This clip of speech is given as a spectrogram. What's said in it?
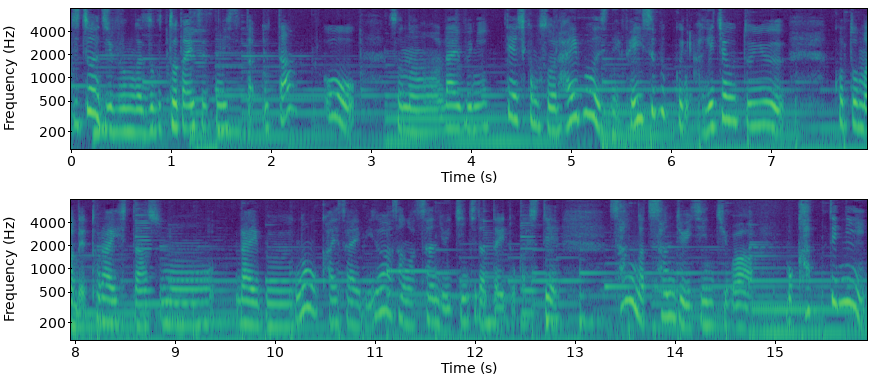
実は自分がずっと大切にしてた歌をそのライブに行ってしかもそのライブをですね Facebook に上げちゃうということまでトライしたそのライブの開催日が3月31日だったりとかして3月31日はもう勝手に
